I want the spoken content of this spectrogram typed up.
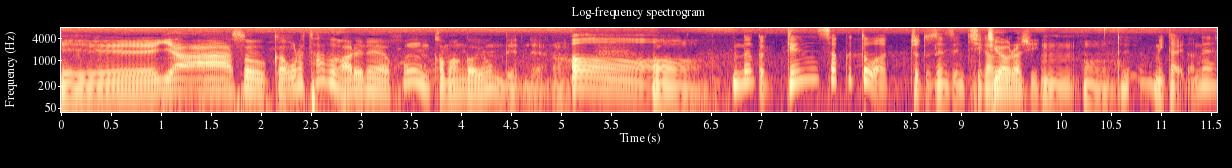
ええいやーそうか。俺多分あれね本か漫画を読んでんだよな。あああなんか原作とはちょっと全然違う。違うらしい。うん。あうん。みたいだね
